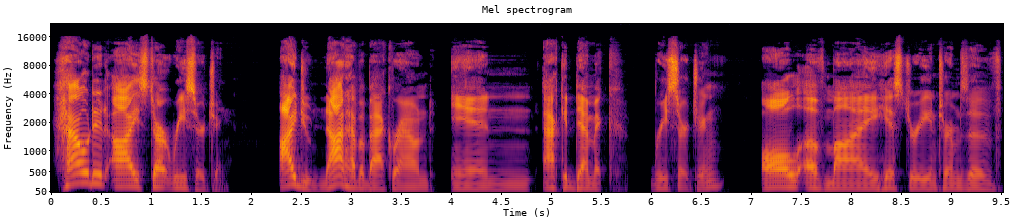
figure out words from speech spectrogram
How did I start researching? I do not have a background in academic researching. All of my history in terms of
